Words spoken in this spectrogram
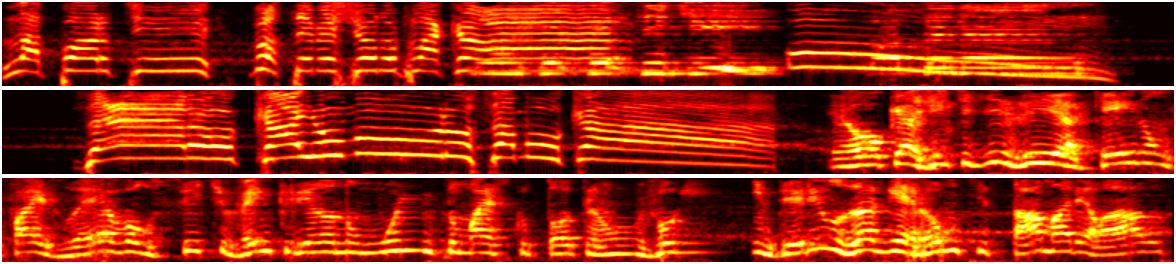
Laporte, você mexeu no placar. Manchester City. Um. Zero, cai o muro, Samuca! É o que a gente dizia, quem não faz leva, o City vem criando muito mais que o Tottenham o jogo inteiro. E o zagueirão que tá amarelado,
